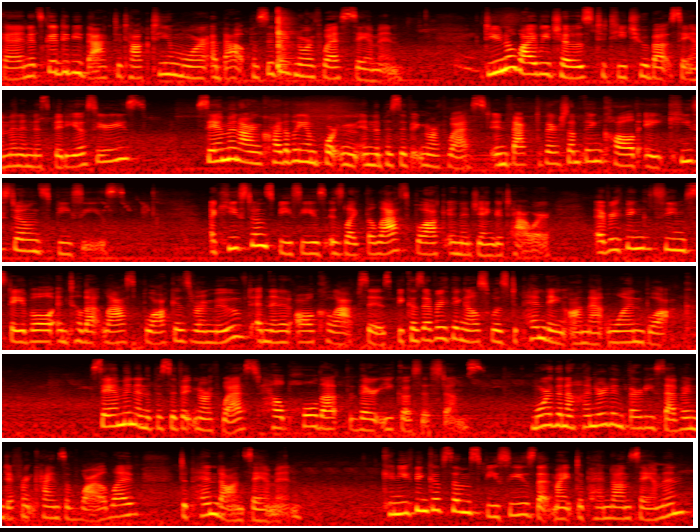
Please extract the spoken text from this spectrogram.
Rebecca, and it's good to be back to talk to you more about Pacific Northwest salmon. Do you know why we chose to teach you about salmon in this video series? Salmon are incredibly important in the Pacific Northwest. In fact, they're something called a keystone species. A keystone species is like the last block in a Jenga tower. Everything seems stable until that last block is removed and then it all collapses because everything else was depending on that one block. Salmon in the Pacific Northwest help hold up their ecosystems. More than 137 different kinds of wildlife depend on salmon. Can you think of some species that might depend on salmon?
